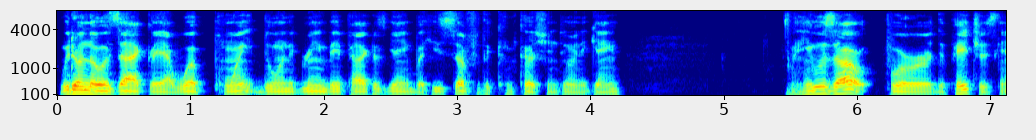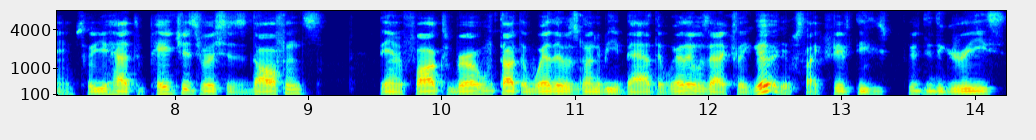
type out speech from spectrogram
We don't know exactly at what point during the Green Bay Packers game, but he suffered the concussion during the game. He was out for the Patriots game. So you had the Patriots versus Dolphins. Then Foxborough. We thought the weather was going to be bad. The weather was actually good. It was like 50, 50 degrees.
